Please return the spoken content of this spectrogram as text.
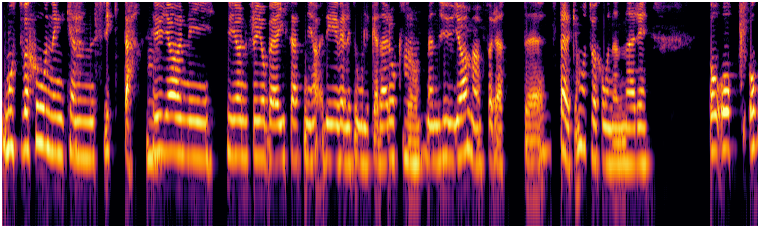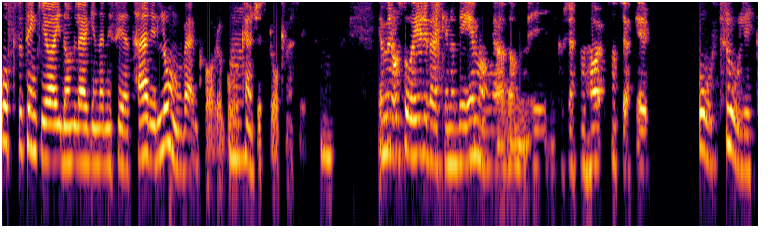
motivationen kan svikta. Mm. Hur, gör ni, hur gör ni för att jobba? Jag gissar att ni har, det är väldigt olika där också, mm. men hur gör man för att eh, stärka motivationen när det och, och, och också tänker jag i de lägen där ni ser att här är lång väg kvar att gå, mm. kanske språkmässigt. Mm. Ja, men och så är det verkligen och det är många av dem i kursen som, har, som söker otroligt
